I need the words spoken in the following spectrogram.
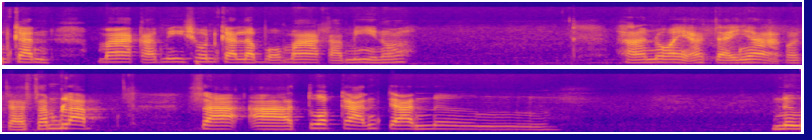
นกันมากก็มีชนกันแล้วบ่มากก็มีเนาะหาหน่อยเอาใจยากเนาจะสำหรับสะอาตัวการจานหนึ่งหนึ่ง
